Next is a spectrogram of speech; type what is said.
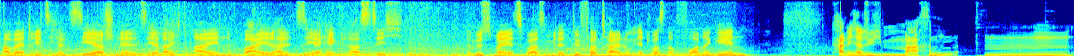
Aber er dreht sich halt sehr schnell, sehr leicht ein, weil halt sehr hecklastig. Müsste man jetzt quasi mit der Diff-Verteilung etwas nach vorne gehen. Kann ich natürlich machen. Hm,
